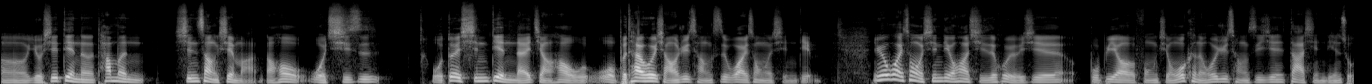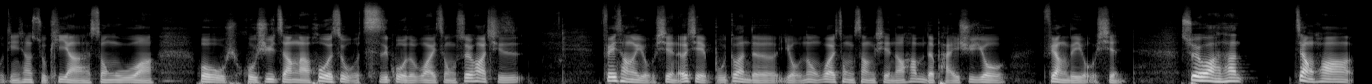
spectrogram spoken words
呃有些店呢，他们新上线嘛，然后我其实我对新店来讲哈，我我不太会想要去尝试外送的新店，因为外送的新店的话，其实会有一些不必要的风险。我可能会去尝试一些大型连锁店，像 Suki 啊、松屋啊，或胡须章啊，或者是我吃过的外送。所以话其实。非常的有限，而且不断的有那种外送上线，然后他们的排序又非常的有限，所以话他这样的话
